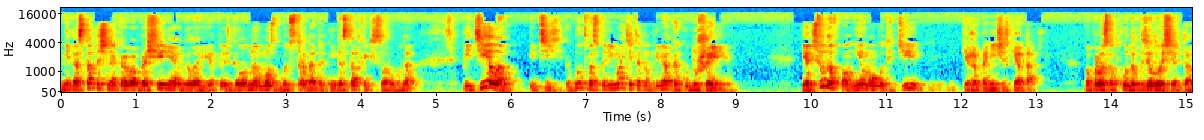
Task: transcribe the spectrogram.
недостаточное кровообращение в голове, то есть головной мозг будет страдать от недостатка кислорода, и тело, и психика будут воспринимать это, например, как удушение. И отсюда вполне могут идти те же панические атаки. Вопрос, откуда взялось это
